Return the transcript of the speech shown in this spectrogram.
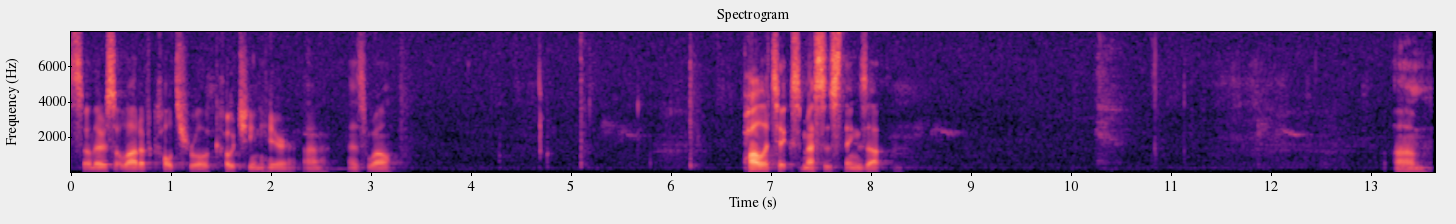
So there's a lot of cultural coaching here uh, as well. Politics messes things up. Um,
